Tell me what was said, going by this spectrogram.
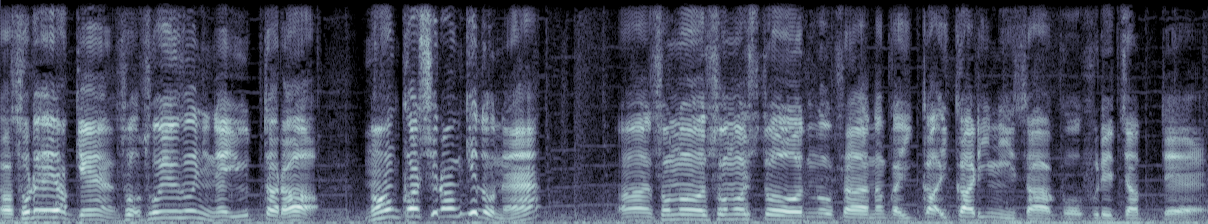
からそれやけんそそういう風にね言ったらなんか知らんけどね。あそのその人のさなんか怒りにさこう触れちゃって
